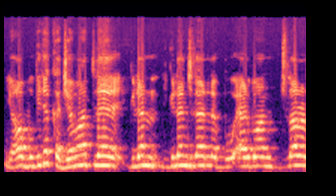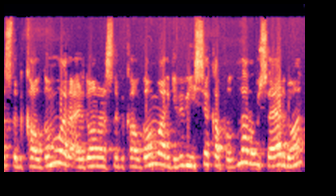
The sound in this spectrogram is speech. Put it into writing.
ya bu bir dakika cemaatle Gülen Gülencilerle bu Erdoğancılar arasında bir kavga mı var? Erdoğan arasında bir kavga mı var gibi bir hisse kapıldılar. Oysa Erdoğan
